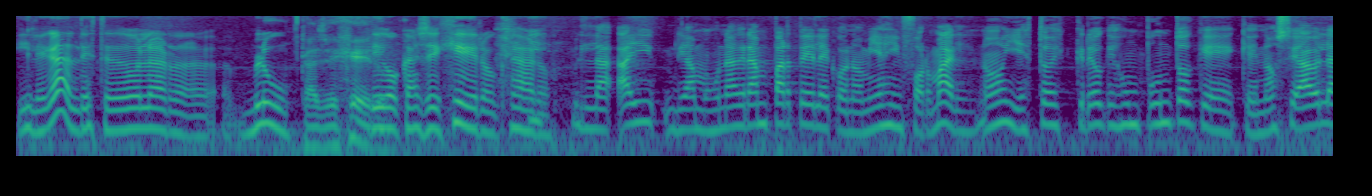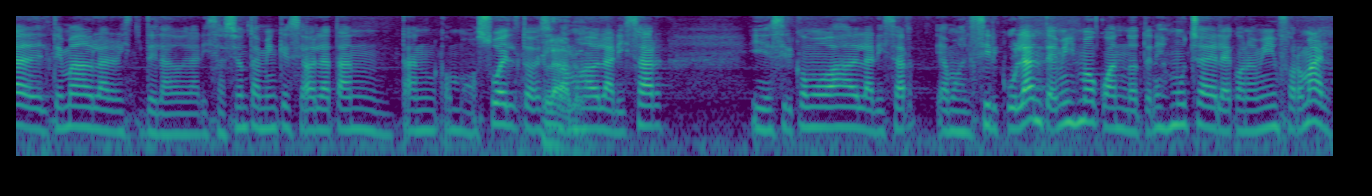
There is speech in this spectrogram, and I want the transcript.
ilegal, de este dólar uh, blue? Callejero. Digo, callejero, claro. hay, digamos, una gran parte de la economía es informal, ¿no? Y esto es, creo que es un punto que, no se habla del tema de la dolarización también, que se habla tan, tan como suelto, de si vamos a dolarizar y decir cómo vas a dolarizar, digamos, el circulante mismo cuando tenés mucha de la economía informal.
